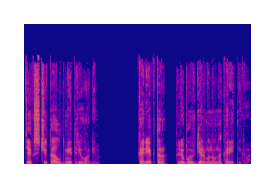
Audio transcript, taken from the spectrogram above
Текст читал Дмитрий Оргин. Корректор Любовь Германовна Каретникова.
